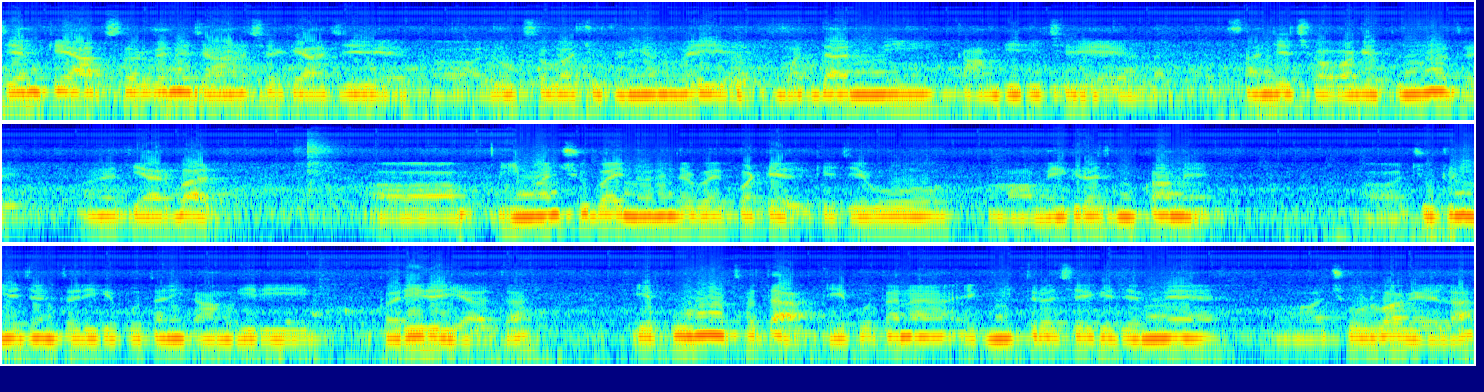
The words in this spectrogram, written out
જેમ કે આપ સર્વેને જાણ છે કે આજે લોકસભા ચૂંટણી અન્વયે મતદાનની કામગીરી છે એ સાંજે છ વાગે પૂર્ણ થઈ અને ત્યારબાદ હિમાંશુભાઈ નરેન્દ્રભાઈ પટેલ કે જેઓ મેઘરજ મુકામે ચૂંટણી એજન્ટ તરીકે પોતાની કામગીરી કરી રહ્યા હતા, એ પૂર્ણ થતાં એ પોતાના એક મિત્ર છે કે જેમને છોડવા ગયેલા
